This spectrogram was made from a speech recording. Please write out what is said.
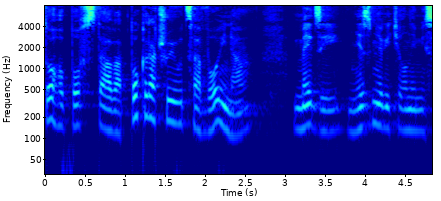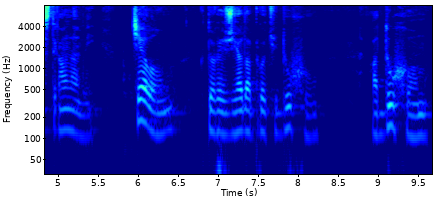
toho povstáva pokračujúca vojna medzi nezmieriteľnými stranami. Telom, ktoré žiada proti duchu a duchom,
